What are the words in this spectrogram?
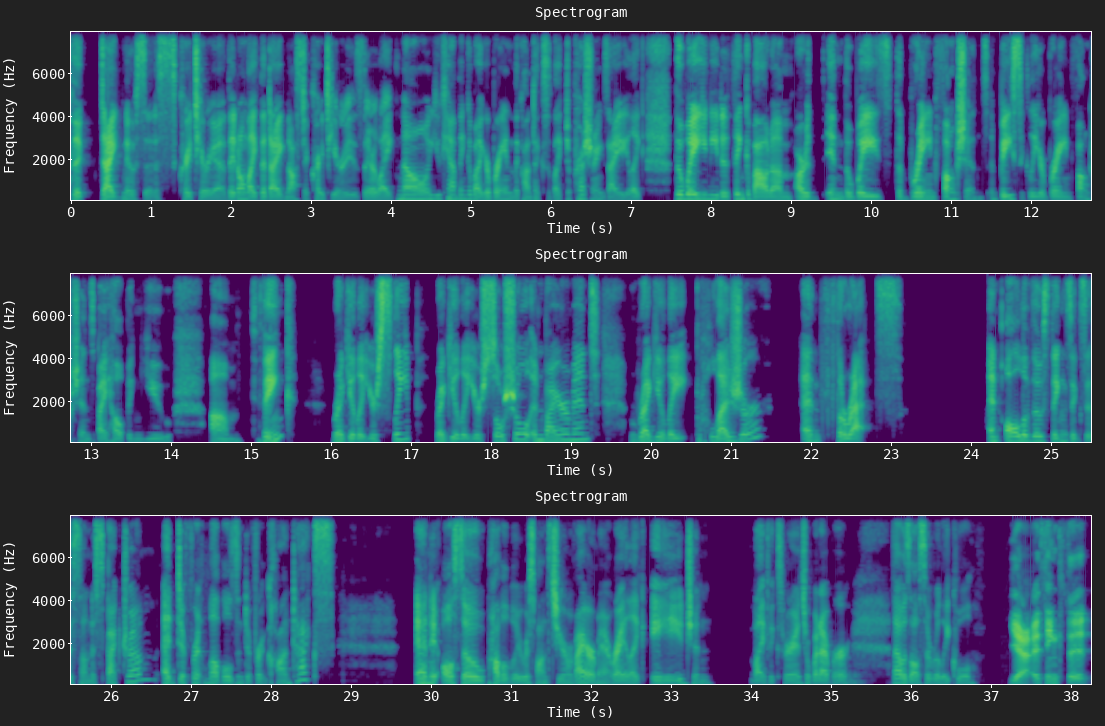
the diagnosis criteria. They don't like the diagnostic criteria. They're like, no, you can't think about your brain in the context of like depression, anxiety. Like the way you need to think about them are in the ways the brain functions. And basically, your brain functions by helping you um, think, regulate your sleep, regulate your social environment, regulate pleasure and threats. And all of those things exist on a spectrum at different levels in different contexts. And it also probably responds to your environment, right? Like age and life experience or whatever. That was also really cool. Yeah, I think that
